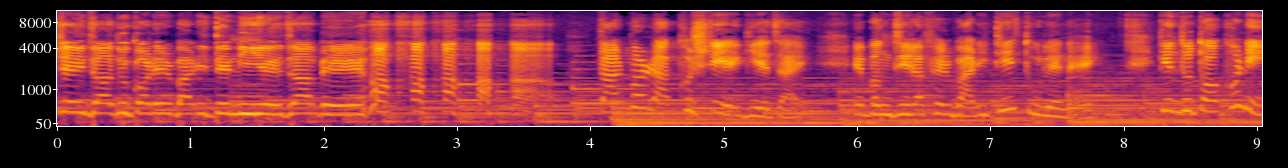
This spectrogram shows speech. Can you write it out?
সেই জাদুকরের বাড়িতে নিয়ে যাবে। তারপর রাক্ষসটি এগিয়ে যায় এবং জিরাফের বাড়িটি তুলে নেয়। কিন্তু তখনই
